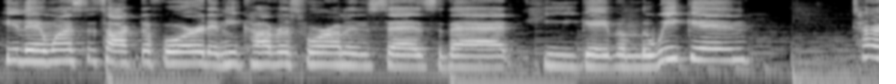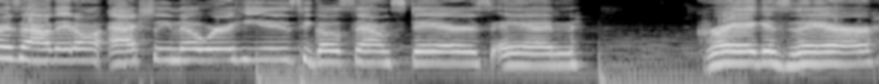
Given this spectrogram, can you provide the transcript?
He then wants to talk to Ford and he covers for him and says that he gave him the weekend Turns out they don't actually know where he is. He goes downstairs and Greg is there.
